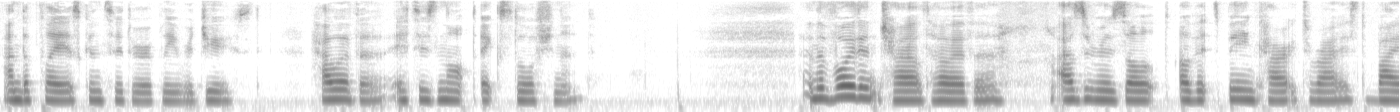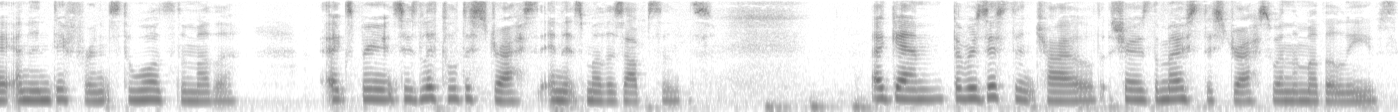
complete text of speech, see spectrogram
and the play is considerably reduced. However, it is not extortionate. An avoidant child, however, as a result of its being characterized by an indifference towards the mother, experiences little distress in its mother's absence. Again, the resistant child shows the most distress when the mother leaves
